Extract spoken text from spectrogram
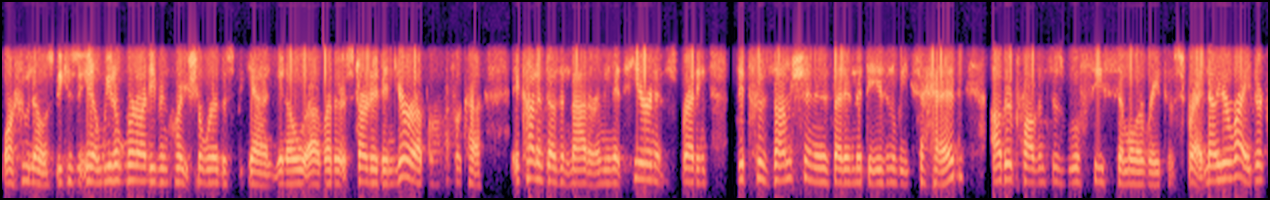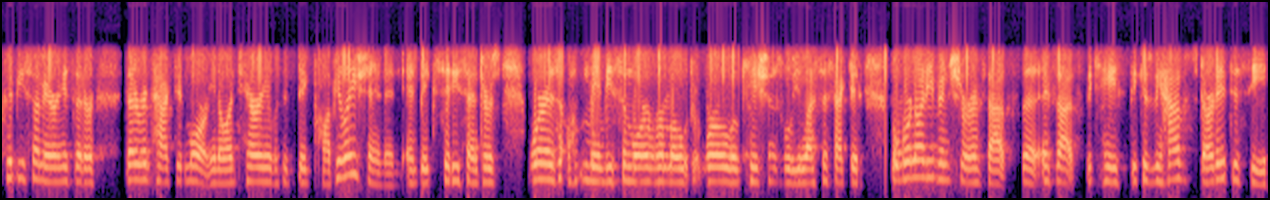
or who knows, because you know we don't we're not even quite sure where this began. You know uh, whether it started in Europe or Africa, it kind of doesn't matter. I mean it's here and it's spreading. The presumption is that in the days and weeks ahead, other provinces will see similar rates of spread. Now you're right, there could be some areas that are that are impacted more. You know Ontario with its big population and, and big city centers, whereas maybe some more remote rural locations will be less affected. But we're not even sure if that's the if that's the case because we have started to see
